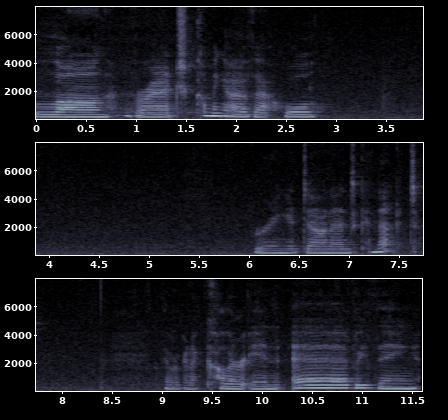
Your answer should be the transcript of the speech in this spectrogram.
long branch coming out of that hole bring it down and connect. And we're gonna color in everything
